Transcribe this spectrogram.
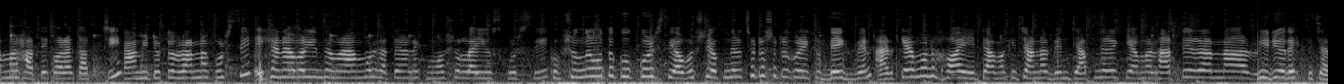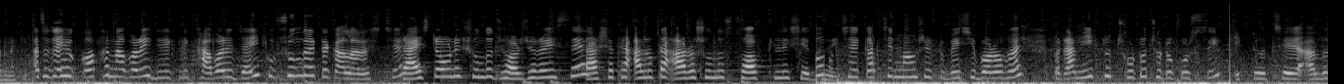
আমার হাতে করা কাচ্চি। আমি টোটাল রান্না করছি। এখানে আবার কিন্তু আমার আম্মুর হাতে অনেক মশলা ইউজ করছি। খুব সুন্দর মতো কুক করছি। অবশ্যই আপনারা ছোট ছোট করে একটু দেখবেন। আর কেমন হয় এটা আমাকে জানাবেন যে আপনারা কি আমার হাতের রান্নার ভিডিও দেখতে চান নাকি? আচ্ছা যাই হোক কথা না বাড়াই ডিরেক্টলি খাবারে যাই। খুব সুন্দর একটা কালার আসছে। রাইসটা অনেক সুন্দর ঝরঝর হয়েছে। তার সাথে আলুটা আরও সুন্দর সফটলি সেদ্ধ হচ্ছে কাচ্চির মাংস একটু বেশি বড় হয় বাট আমি একটু ছোট ছোট করছি। একটু হচ্ছে আলু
